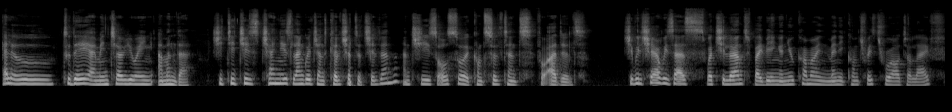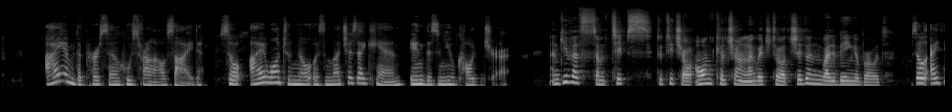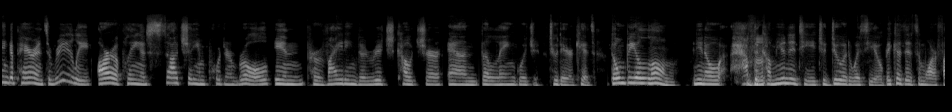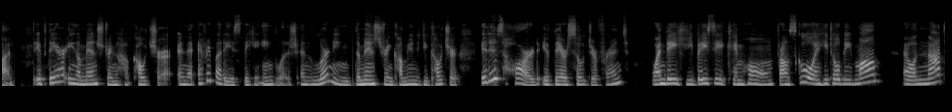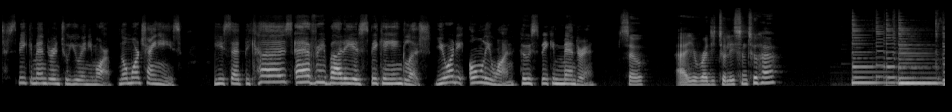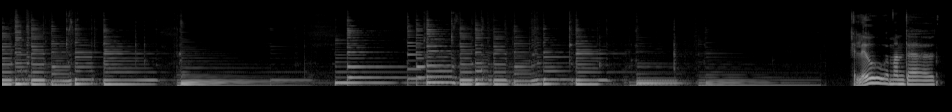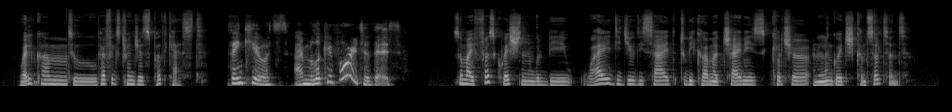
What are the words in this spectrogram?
Hello! Today I'm interviewing Amanda. She teaches Chinese language and culture to children, and she is also a consultant for adults. She will share with us what she learned by being a newcomer in many countries throughout her life. I am the person who's from outside. So I want to know as much as I can in this new culture. And give us some tips to teach our own culture and language to our children while being abroad. So I think parents really are playing a, such an important role in providing the rich culture and the language to their kids. Don't be alone. You know, have mm-hmm. the community to do it with you because it's more fun. If they are in a mainstream culture and everybody is speaking English and learning the mainstream community culture, it is hard if they are so different. One day he basically came home from school and he told me, Mom, I will not speak Mandarin to you anymore. No more Chinese. He said, Because everybody is speaking English. You are the only one who's speaking Mandarin. So, are you ready to listen to her? Hello, Amanda. Welcome to Perfect Strangers podcast. Thank you. It's, I'm looking forward to this. So, my first question will be why did you decide to become a Chinese culture and language consultant?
